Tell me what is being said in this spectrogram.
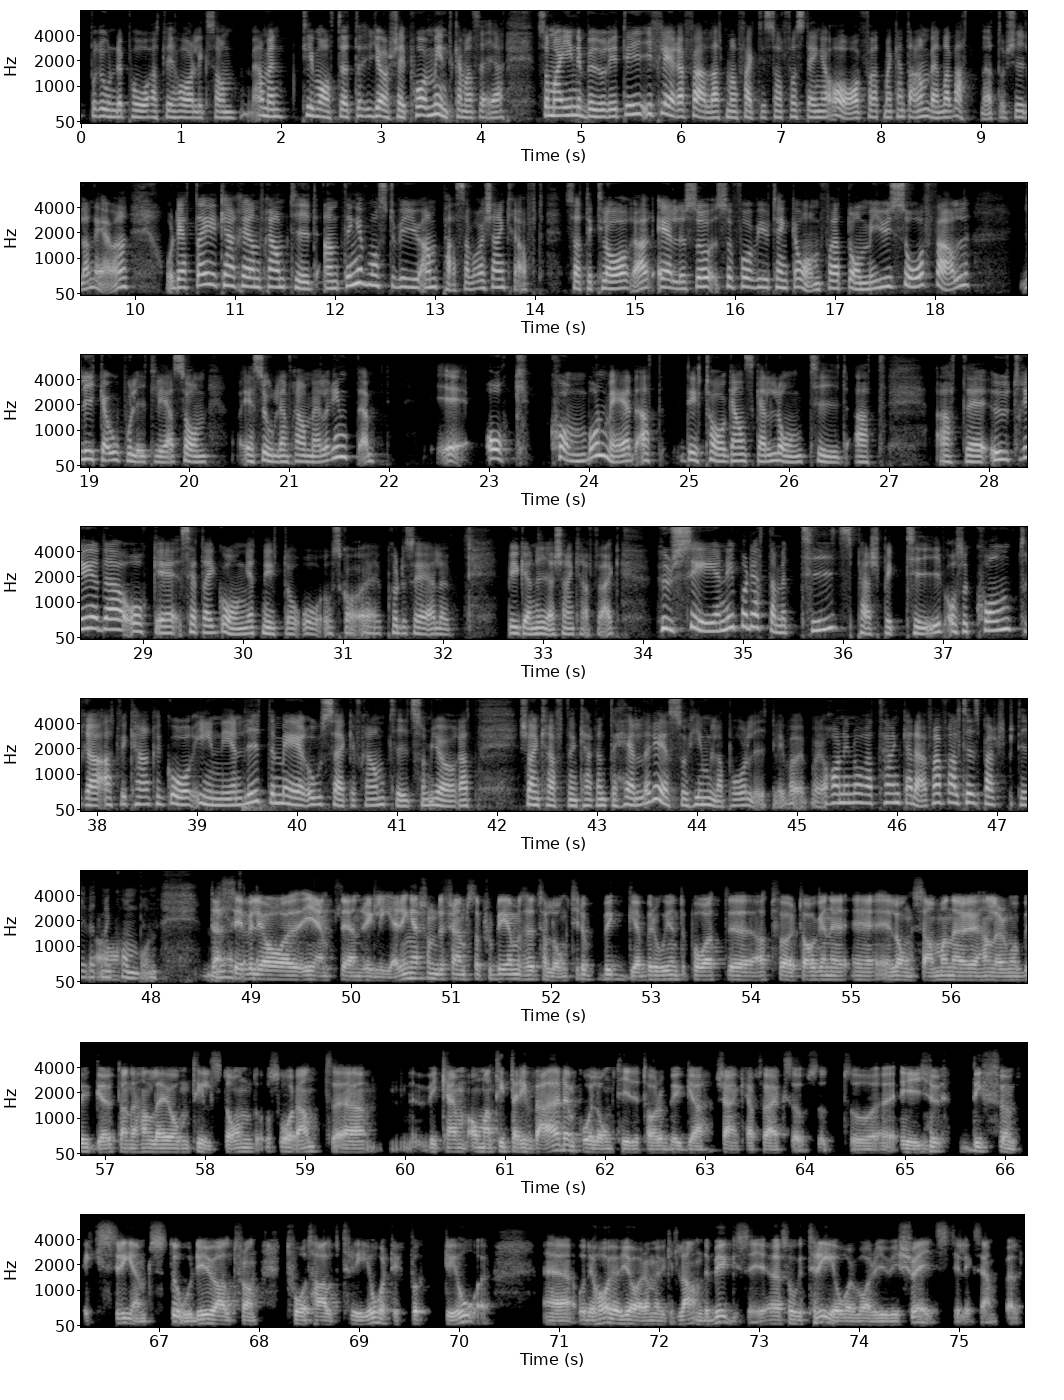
beroende på att vi har liksom, ja men klimatet gör sig påmint kan man säga, som har inneburit i, i flera fall att man faktiskt har fått stänga av för att man kan inte använda vattnet och kyla ner. Och detta är kanske en framtid, antingen måste vi ju anpassa våra kärnkraft så att det klarar, eller så, så får vi ju tänka om för att de är ju i så fall lika opolitliga som är solen framme eller inte. Eh, och kombon med att det tar ganska lång tid att, att eh, utreda och eh, sätta igång ett nytt och, och, och ska, producera eller bygga nya kärnkraftverk. Hur ser ni på detta med tidsperspektiv och så kontra att vi kanske går in i en lite mer osäker framtid som gör att kärnkraften kanske inte heller är så himla pålitlig. Har ni några tankar där? Framförallt tidsperspektivet ja. med kombon. Där ser väl jag egentligen regleringar som det främsta problemet. Det tar lång tid att bygga beror ju inte på att, eh, att företagen är, är långsamma när det handlar om att bygga utan det handlar ju om tillstånd och sådant. Eh, vi kan, om man tittar i världen på hur lång tid det tar att bygga kärnkraftverk så så, så är ju diffen extremt stor. Det är ju allt från 2,5-3 år till 40 år. Eh, och det har ju att göra med vilket land det byggs i. Jag såg tre år var det ju i Schweiz till exempel.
